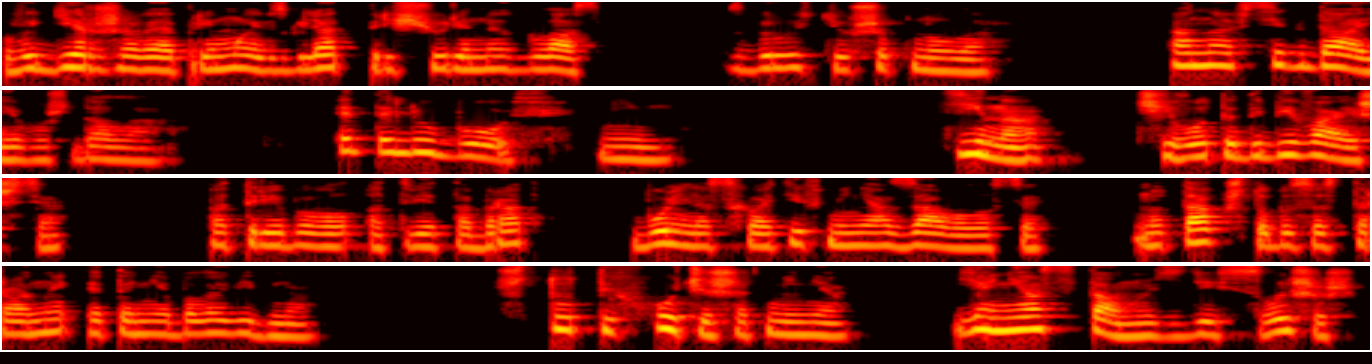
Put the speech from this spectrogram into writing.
выдерживая прямой взгляд прищуренных глаз. С грустью шепнула. Она всегда его ждала. Это любовь, Нин. Тина, чего ты добиваешься? Потребовал ответа брат, больно схватив меня за волосы, но так, чтобы со стороны это не было видно. Что ты хочешь от меня? Я не останусь здесь, слышишь?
